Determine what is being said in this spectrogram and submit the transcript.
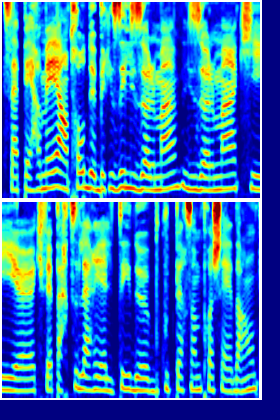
Ça permet, entre autres, de briser l'isolement, l'isolement qui, euh, qui fait partie de la réalité de beaucoup de personnes proches aidantes.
